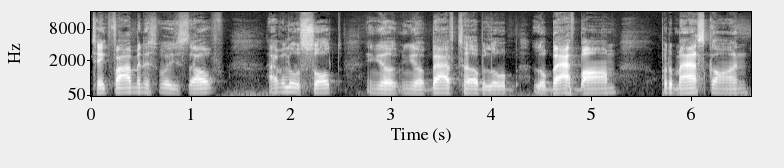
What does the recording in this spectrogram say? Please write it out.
Take five minutes for yourself. Have a little salt in your in your bathtub, a little little bath bomb. Put a mask on.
